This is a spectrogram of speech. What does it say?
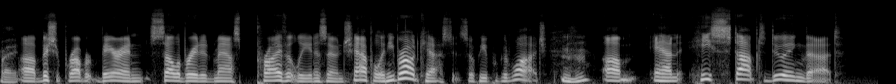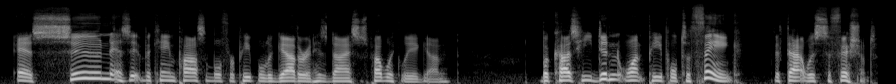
Right. Uh, Bishop Robert Barron celebrated mass privately in his own chapel and he broadcast it so people could watch. Mhm. Um, and he stopped doing that as soon as it became possible for people to gather in his diocese publicly again because he didn't want people to think that that was sufficient.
